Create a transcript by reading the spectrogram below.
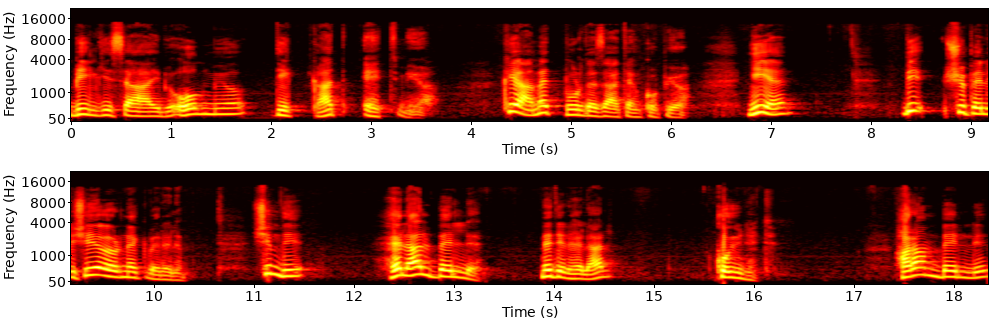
bilgi sahibi olmuyor, dikkat etmiyor. Kıyamet burada zaten kopuyor. Niye? Bir şüpheli şeye örnek verelim. Şimdi helal belli. Nedir helal? Koyun eti. Haram belli.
